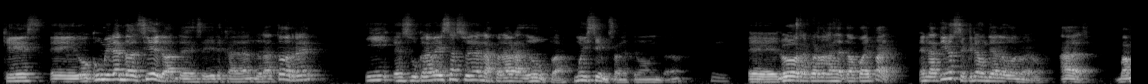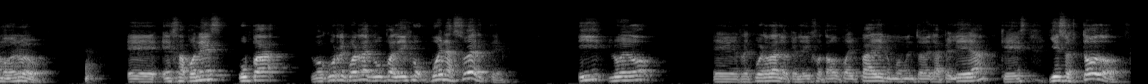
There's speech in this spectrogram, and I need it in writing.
que es eh, Goku mirando al cielo antes de seguir escalando la torre, y en su cabeza suenan las palabras de Upa. Muy Simpson en este momento, ¿no? Mm. Luego recuerda las de Tao Pai Pai. En latino se crea un diálogo nuevo. A ver, vamos de nuevo. Eh, en japonés, Upa, Goku recuerda que Upa le dijo buena suerte. Y luego eh, recuerda lo que le dijo Tao Pai Pai en un momento de la pelea, que es, y eso es todo.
